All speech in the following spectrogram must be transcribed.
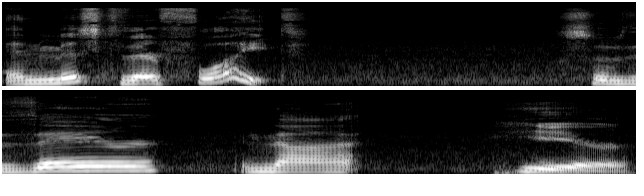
and missed their flight. So they're not here.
